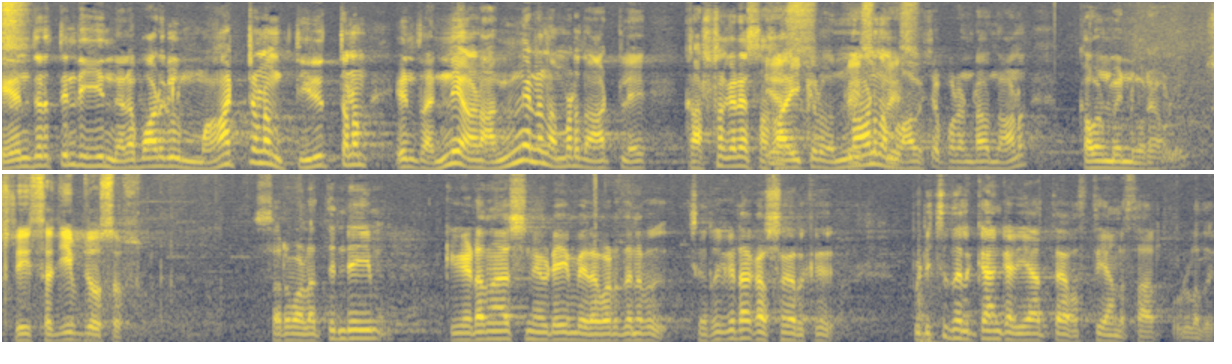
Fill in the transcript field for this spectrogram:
കേന്ദ്രത്തിന്റെ ഈ നിലപാടുകൾ മാറ്റണം തിരുത്തണം എന്ന് തന്നെയാണ്. അങ്ങനെ നമ്മുടെ നാട്ടിലെ കർഷകരെ സഹായിക്കണം എന്നാണ് നമ്മൾ. ആവശ്യപ്പെടേണ്ടതെന്നാണ് ഗവൺമെന്റ് പറയാനുള്ളത്. ശ്രീ സജീവ് ജോസഫ്. സർ വളത്തിന്റെയും കീടനാശിനിയുടെയും വിലവർദ്ധനവ് ചെറുകിട കർഷകർക്ക് പിടിച്ചു നിൽക്കാൻ കഴിയാത്ത അവസ്ഥയാണ് സാർ ഉള്ളത്.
